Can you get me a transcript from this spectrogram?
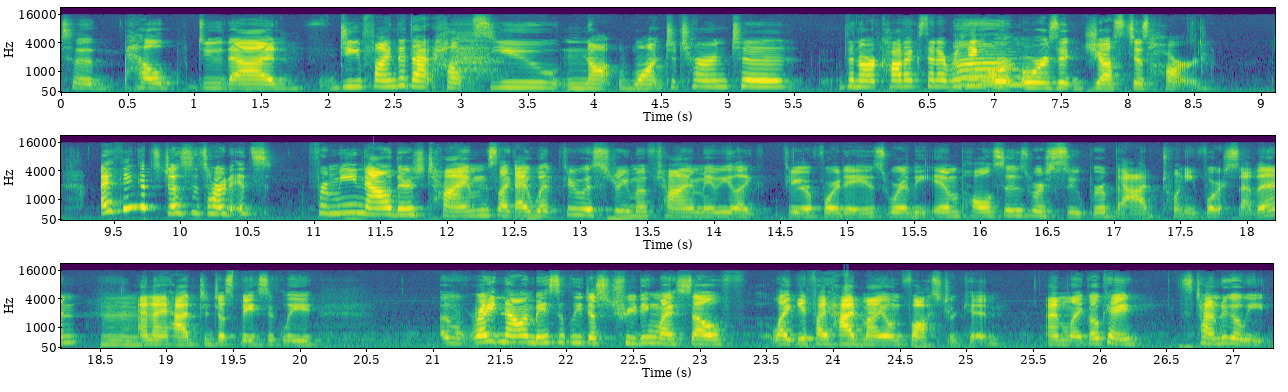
to help do that. Do you find that that helps you not want to turn to the narcotics and everything, or, Um, or is it just as hard? I think it's just as hard. It's for me now. There's times like I went through a stream of time, maybe like three or four days, where the impulses were super bad, twenty four seven, and I had to just basically. uh, Right now, I'm basically just treating myself like if I had my own foster kid. I'm like, okay, it's time to go eat.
